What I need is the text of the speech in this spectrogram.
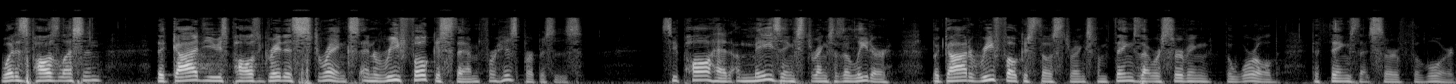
What is Paul's lesson? That God used Paul's greatest strengths and refocused them for his purposes. See, Paul had amazing strengths as a leader, but God refocused those strengths from things that were serving the world to things that served the Lord.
